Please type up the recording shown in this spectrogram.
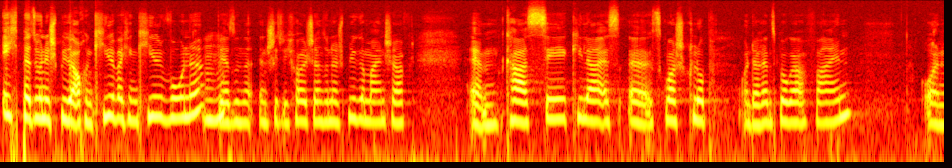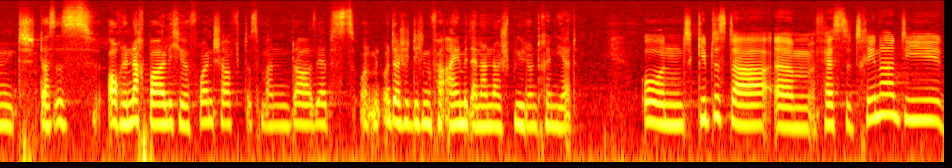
ich persönlich spiele auch in Kiel, weil ich in Kiel wohne. Mhm. Wir sind in Schleswig-Holstein so eine Spielgemeinschaft. Ähm, KSC, Kieler äh, Squash Club und der Rendsburger Verein. Und das ist auch eine nachbarliche Freundschaft, dass man da selbst und mit unterschiedlichen Vereinen miteinander spielt und trainiert. Und gibt es da ähm, feste Trainer, die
